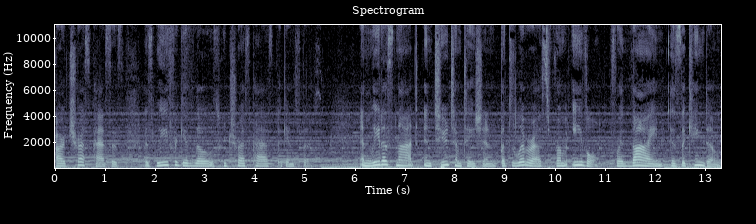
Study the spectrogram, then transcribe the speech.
our trespasses as we forgive those who trespass against us and lead us not into temptation, but deliver us from evil. For thine is the kingdom,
